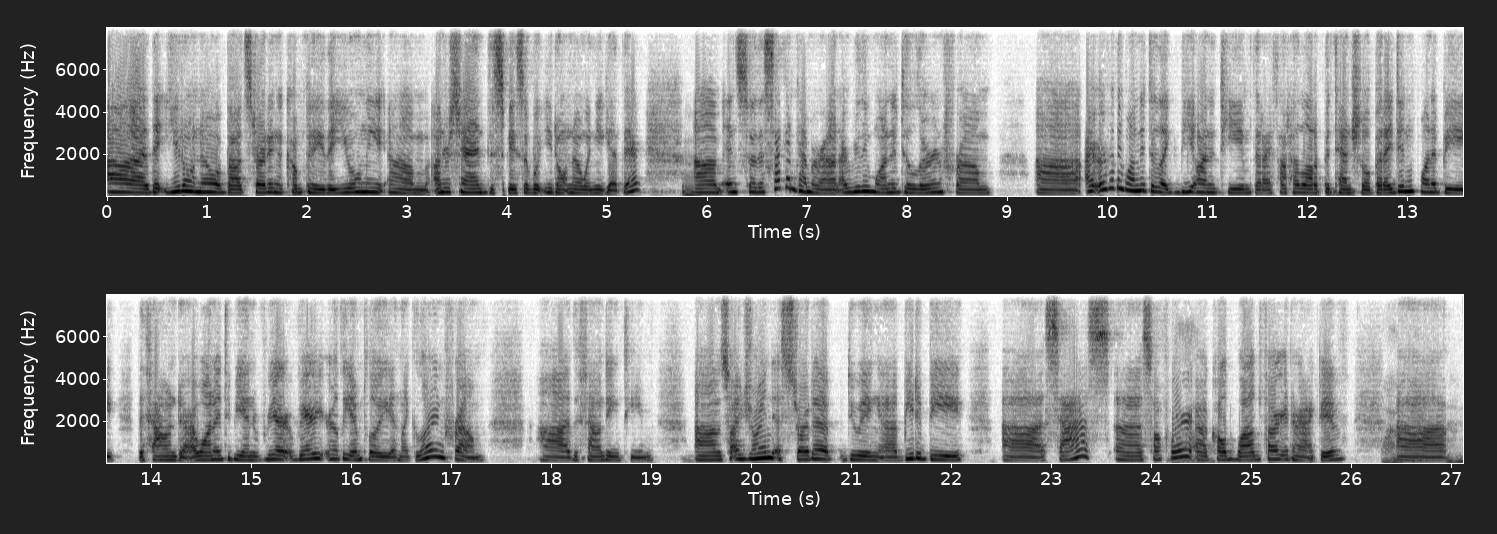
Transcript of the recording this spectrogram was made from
uh, that you don't know about starting a company that you only um, understand the space of what you don't know when you get there. Mm. Um, and so the second time around, I really wanted to learn from uh, I really wanted to like be on a team that I thought had a lot of potential, but I didn't want to be the founder. I wanted to be a re- very early employee and like learn from uh, the founding team. Um, so I joined a startup doing B2B uh, SaaS uh, software uh, wow. called Wildfire Interactive. Wow. Mm-hmm.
